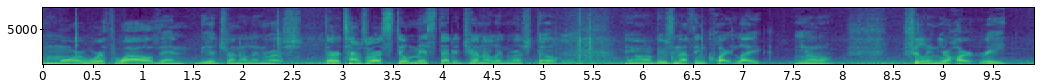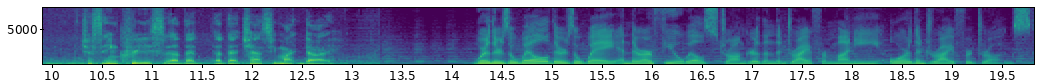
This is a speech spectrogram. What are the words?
more worthwhile than the adrenaline rush. There are times where I still miss that adrenaline rush, though. Mm-hmm. You know, there's nothing quite like, you know, feeling your heart rate just increase at that at that chance you might die. Where there's a will, there's a way, and there are few wills stronger than the drive for money or the drive for drugs.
